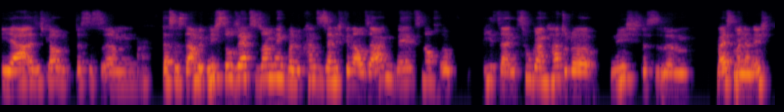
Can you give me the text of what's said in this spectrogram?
Ja, also ich glaube, dass es, ähm, dass es damit nicht so sehr zusammenhängt, weil du kannst es ja nicht genau sagen, wer jetzt noch wie seinen Zugang hat oder nicht, das ähm, weiß man ja nicht.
